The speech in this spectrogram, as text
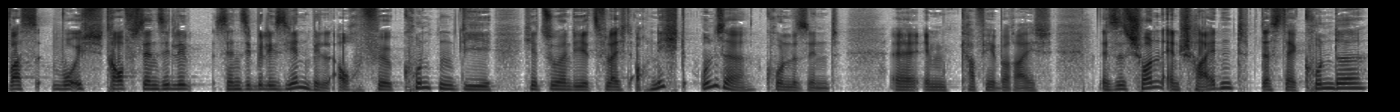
was, wo ich drauf sensibilisieren will, auch für Kunden, die hier zuhören, die jetzt vielleicht auch nicht unser Kunde sind äh, im Kaffeebereich. Es ist schon entscheidend, dass der Kunde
